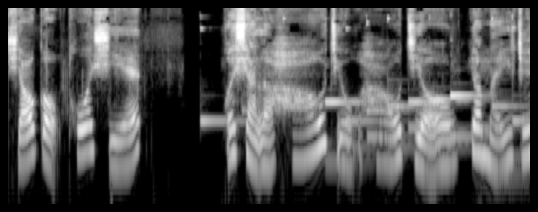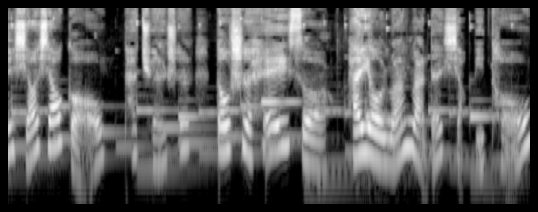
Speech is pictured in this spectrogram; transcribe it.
小狗拖鞋。我想了好久好久，要买一只小小狗，它全身都是黑色，还有软软的小鼻头。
